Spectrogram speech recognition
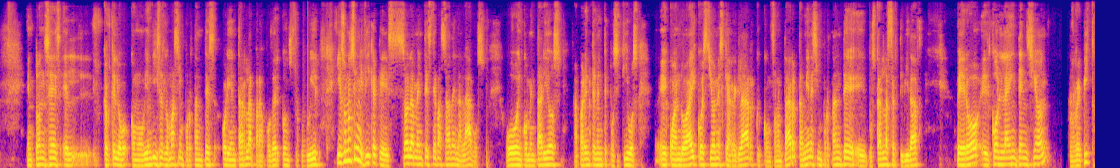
Entonces, el, creo que lo, como bien dices, lo más importante es orientarla para poder construir. Y eso no significa que solamente esté basada en halagos o en comentarios aparentemente positivos. Eh, cuando hay cuestiones que arreglar, que confrontar, también es importante eh, buscar la asertividad, pero eh, con la intención, repito,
